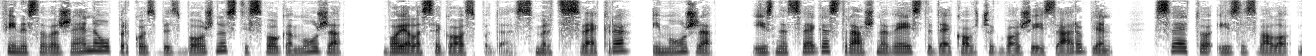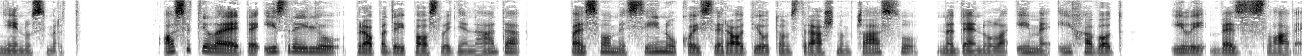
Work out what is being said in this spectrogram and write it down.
Finesova žena, uprkos bezbožnosti svoga muža, bojala se gospoda, smrt svekra i muža, iznad svega strašna vest da je kovčeg Božiji zarobljen, sve je to izazvalo njenu smrt. Osjetila je da Izraelju propada i posljednja nada, pa je svome sinu koji se rodio u tom strašnom času nadenula ime Ihavod ili bez slave.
